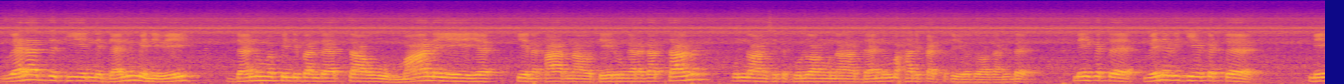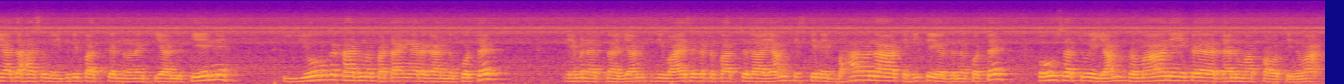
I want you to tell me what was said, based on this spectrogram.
වැරද්ද තියෙන්නේ දැනුමේ නෙවෙයි දැනුම පිළිබඳ ඇත්තා වූ මානයේය කියන කාරණාව තේරුම් අරගත්තාම උන්වහන්සේට පුළුවන් වුණා දැනුම හරි පැත්තට යොදවා ගන්න. මේකට වෙන විදිහකට මේ අදහසම ඉදිරිපත් කරනවා නම් කියන්න තියෙන්නේ යෝග කර්ම පටන් අර ගන්නකොට එහෙම නැත්නම් යම් කිසි වයසකටපත් වෙලා යම් කිසි කෙනෙක් භාවනාවට හිත යොදනකොට ඔහු සතුවේ යම් ප්‍රමාණයක දැනුමක් පවතිනවා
